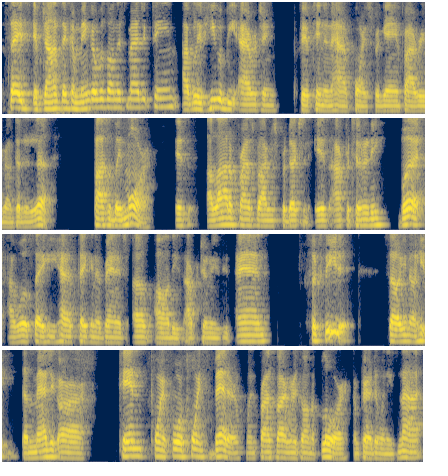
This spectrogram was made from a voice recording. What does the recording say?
say if Jonathan Kuminga was on this Magic team, I believe he would be averaging 15 and a half points per game, five rebounds, da, da, da, da. possibly more. It's a lot of Franz Wagner's production is opportunity, but I will say he has taken advantage of all these opportunities and succeeded. So, you know, he the Magic are 10.4 points better when Franz Wagner is on the floor compared to when he's not.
